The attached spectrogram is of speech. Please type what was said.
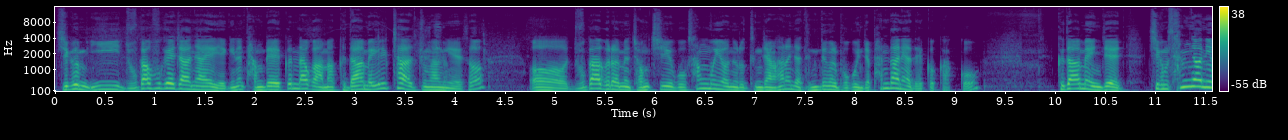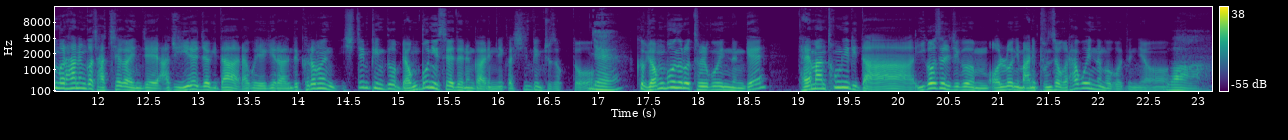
지금 이 누가 후계자냐의 얘기는 당대회 끝나고 아마 그 다음에 1차 중앙위에서 어 누가 그러면 정치국 상무위원으로 등장하느냐 등등을 보고 이제 판단해야 될 것 같고 그 다음에 이제 지금 3년임을 하는 것 자체가 이제 아주 이례적이다라고 얘기를 하는데 그러면 시진핑도 명분이 있어야 되는 거 아닙니까? 시진핑 주석도. 예. 그 명분으로 들고 있는 게 대만 통일이다. 이것을 지금 언론이 많이 분석을 하고 있는 거거든요. 와.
